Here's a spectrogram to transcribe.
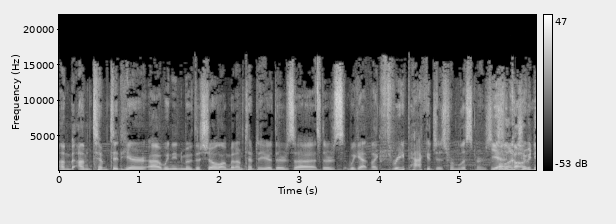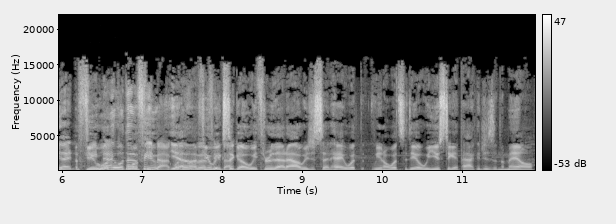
I'm, I'm tempted here. Uh, we need to move the show along, but I'm tempted here. There's uh, there's we got like three packages from listeners. Yeah, Hold on, should we do that? A few. We'll, we'll do Well, a a few- feedback. Yeah, We'll do a few weeks ago we threw that out. We just said, "Hey, what the, you know? What's the deal?" We used to get packages in the mail.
